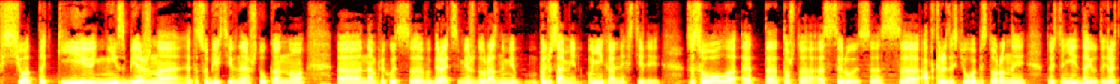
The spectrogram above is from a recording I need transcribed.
все-таки неизбежно, это субъективная штука, но нам приходится выбирать между разными полюсами уникальных стилей. Сосуоло – это то, что ассоциируется с открытостью в обе стороны, то есть они дают играть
